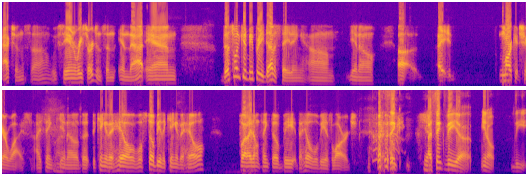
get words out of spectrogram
actions, uh, we've seen a resurgence in in that, and this one could be pretty devastating. Um, you know, uh, I, market share wise, I think you know the the king of the hill will still be the king of the hill, but I don't think they'll be the hill will be as large. I think Yeah. I think the uh, you know the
